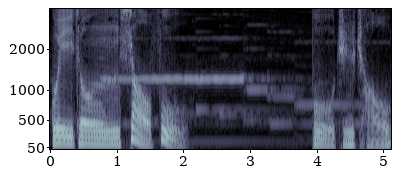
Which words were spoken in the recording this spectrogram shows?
闺中少妇不知愁，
